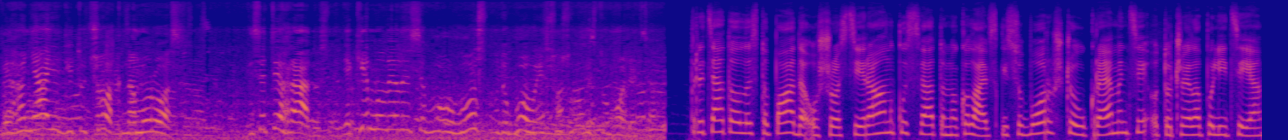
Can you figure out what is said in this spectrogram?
виганяють діточок на мороз 10-градусний, які молилися Богу, Господу, Богу Ісусу Христу моляться. 30 листопада о 6 ранку Свято-Миколаївський собор, що у Кременці, оточила поліція.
